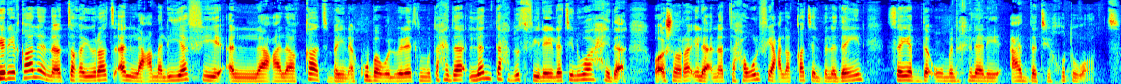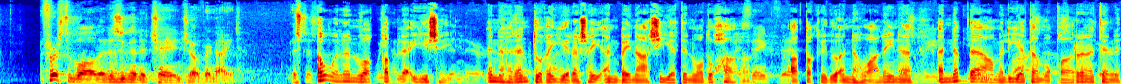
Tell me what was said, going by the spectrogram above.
كيري قال إن التغيرات العملية في العلاقات بين كوبا والولايات المتحدة لن تحدث في ليلة واحدة وأشار إلى أن التحول في علاقات البلدين سيبدأ من خلال عدة خطوات. أولا وقبل أي شيء إنها لن تغير شيئا بين عشية وضحاها. أعتقد أنه علينا أن نبدأ عملية مقارنة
